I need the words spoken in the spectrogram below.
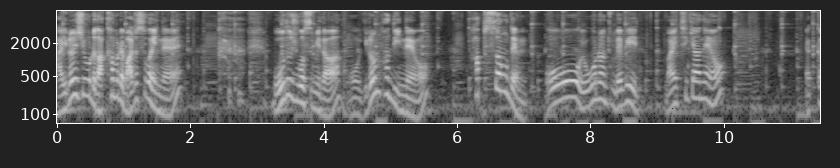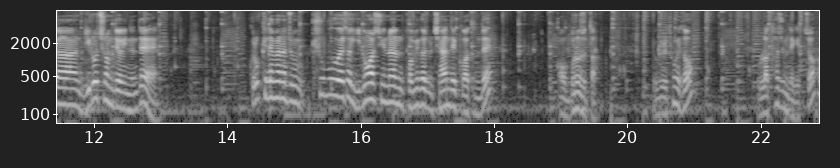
아 이런 식으로 낙하물에 맞을 수가 있네. 모두 죽었습니다. 오 이런 판도 있네요. 합성됨. 오 요거는 좀 맵이 많이 특이하네요. 약간 미로처럼 되어 있는데 그렇게 되면은 좀 큐브에서 이동할 수 있는 범위가 좀 제한될 것 같은데? 어 무너졌다. 여기를 통해서 올라타주면 되겠죠?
